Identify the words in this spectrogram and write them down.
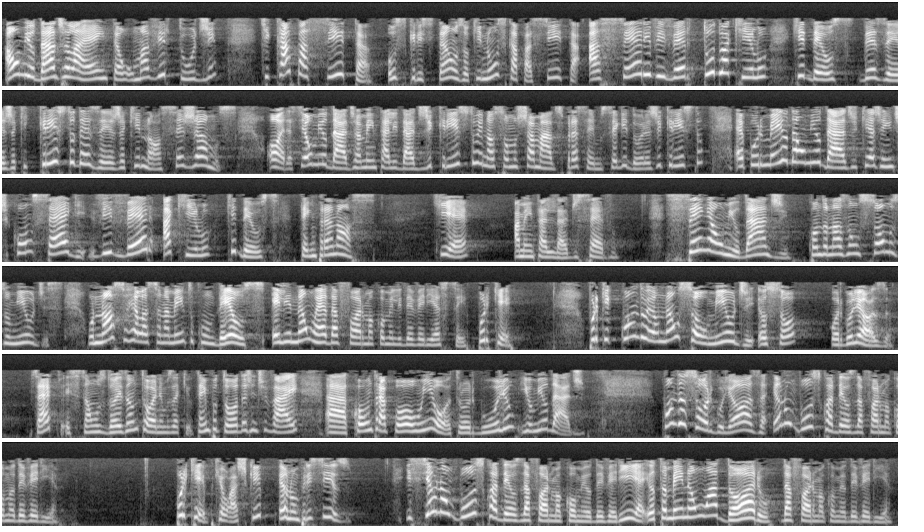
A humildade ela é então uma virtude que capacita os cristãos, ou que nos capacita a ser e viver tudo aquilo que Deus deseja, que Cristo deseja que nós sejamos. Ora, se a humildade é a mentalidade de Cristo e nós somos chamados para sermos seguidoras de Cristo, é por meio da humildade que a gente consegue viver aquilo que Deus tem para nós, que é a mentalidade de servo. Sem a humildade, quando nós não somos humildes, o nosso relacionamento com Deus, ele não é da forma como ele deveria ser. Por quê? Porque quando eu não sou humilde, eu sou orgulhosa. Certo? Esses são os dois antônimos aqui. O tempo todo a gente vai ah, contrapor um e outro, orgulho e humildade. Quando eu sou orgulhosa, eu não busco a Deus da forma como eu deveria. Por quê? Porque eu acho que eu não preciso. E se eu não busco a Deus da forma como eu deveria, eu também não o adoro da forma como eu deveria.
